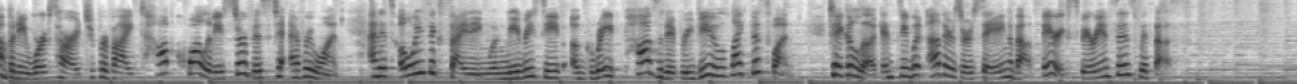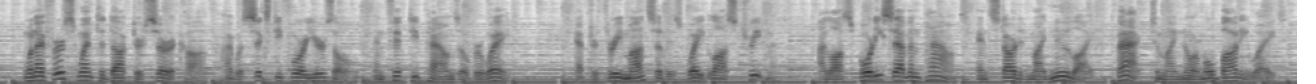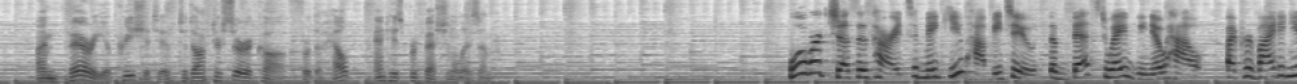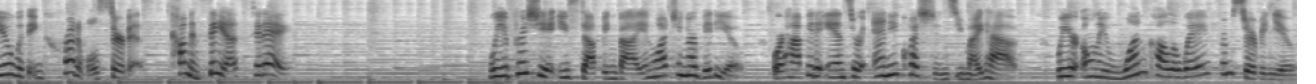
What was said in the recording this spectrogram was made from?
Company works hard to provide top quality service to everyone, and it's always exciting when we receive a great positive review like this one. Take a look and see what others are saying about their experiences with us. When I first went to Dr. Surikov, I was 64 years old and 50 pounds overweight. After three months of his weight loss treatment, I lost 47 pounds and started my new life back to my normal body weight. I'm very appreciative to Dr. Surikov for the help and his professionalism. We'll work just as hard to make you happy too, the best way we know how, by providing you with incredible service. Come and see us today. We appreciate you stopping by and watching our video. We're happy to answer any questions you might have. We are only one call away from serving you.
